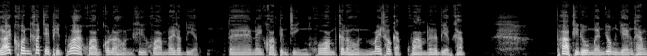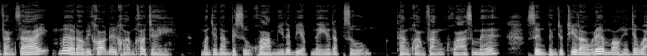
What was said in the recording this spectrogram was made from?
หลายคนเข้าใจผิดว่าความโกลาหลคือความไร้ระเบียบ แต่ในความเป็นจริงความกลาหลไม่เท่ากับความระเบียบครับ ภาพที่ดูเหมือนยุ่งเหยิงทางฝั่งซ้าย เมื่อเราวิเคราะห์ด้วยความเข้าใจ มันจะนำไปสู่ความมีระเบียบในระดับสูง ทางฝั่งฝั่งขวาเสมอ ซึ่งเป็นจุดที่เราเริ่มมองเห็นจังหวะ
